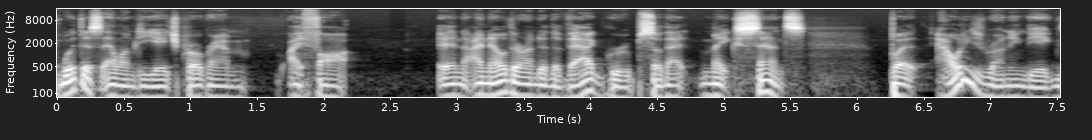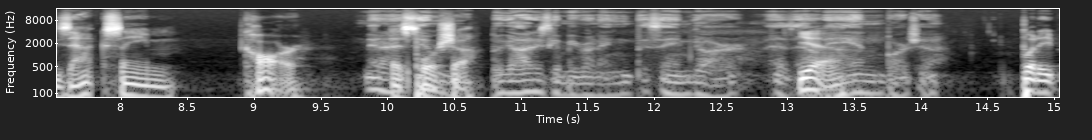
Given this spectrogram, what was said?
with this LMDH program, I thought, and I know they're under the VAG group, so that makes sense. But Audi's running the exact same car as Porsche. Bugatti's gonna be running the same car as Yeah. Audi and Porsche. but it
